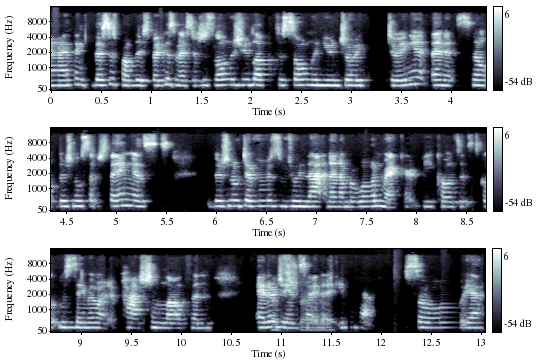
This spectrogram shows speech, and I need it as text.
and i think this is probably his biggest message as long as you love the song and you enjoy doing it then it's not there's no such thing as there's no difference between that and a number one record because it's got the mm. same amount of passion, love, and energy That's inside true. it. So yeah.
